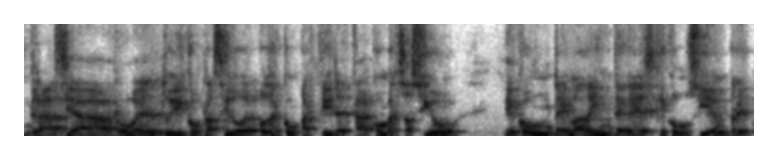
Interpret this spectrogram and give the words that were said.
Gracias, Roberto, y complacido de poder compartir esta conversación eh, con un tema de interés que, como siempre,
